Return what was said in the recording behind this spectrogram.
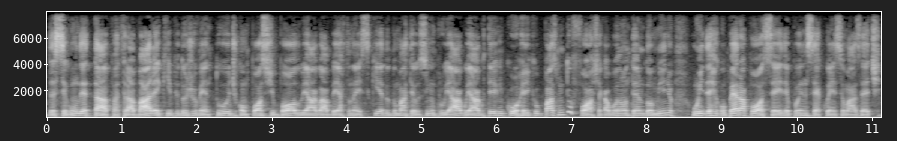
da segunda etapa. Trabalha a equipe do Juventude com posse de bola, o Iago aberto na esquerda do Mateuzinho para Iago. O Iago teve que correr, que o passe muito forte, acabou não tendo domínio. O Inter recupera a posse. Aí depois em sequência o Mazete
